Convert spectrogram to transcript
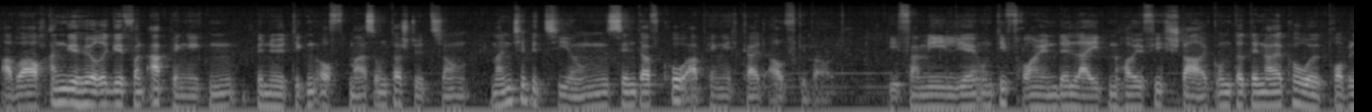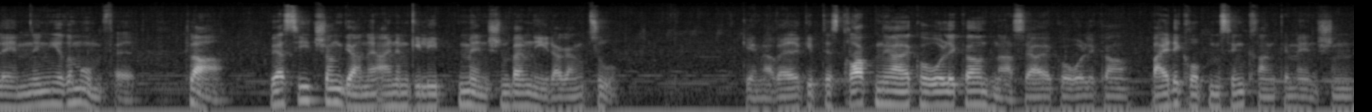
Aber auch Angehörige von Abhängigen benötigen oftmals Unterstützung. Manche Beziehungen sind auf Co-Abhängigkeit aufgebaut. Die Familie und die Freunde leiden häufig stark unter den Alkoholproblemen in ihrem Umfeld. Klar, wer sieht schon gerne einem geliebten Menschen beim Niedergang zu? Generell gibt es trockene Alkoholiker und nasse Alkoholiker. Beide Gruppen sind kranke Menschen,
